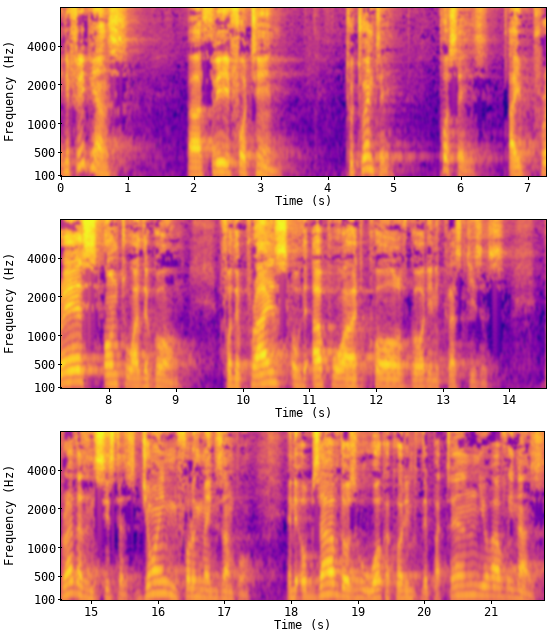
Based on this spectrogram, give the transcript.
In Philippians uh, 3:14 to 20, Paul says, "I press on toward the goal." for the prize of the upward call of God in Christ Jesus. Brothers and sisters, join in following my example and observe those who walk according to the pattern you have in us.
